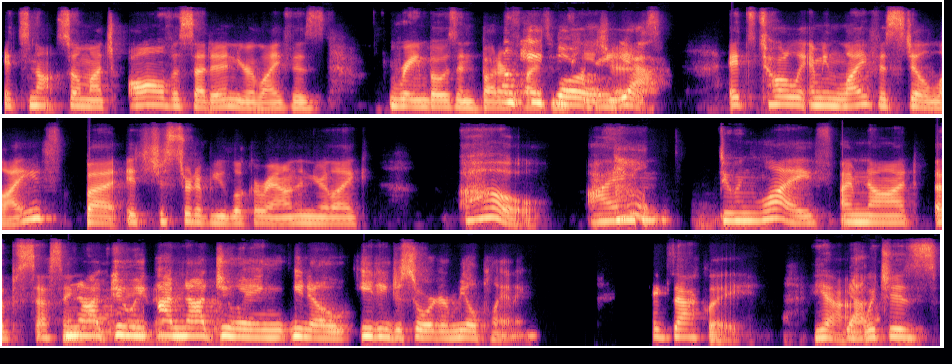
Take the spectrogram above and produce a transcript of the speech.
It's not so much all of a sudden your life is rainbows and butterflies and peaches. Yeah. It's totally, I mean, life is still life, but it's just sort of you look around and you're like, oh, oh. I'm oh. doing life. I'm not obsessing. Not doing, I'm not doing, you know, eating disorder meal planning. Exactly. Yeah, yeah. Which is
